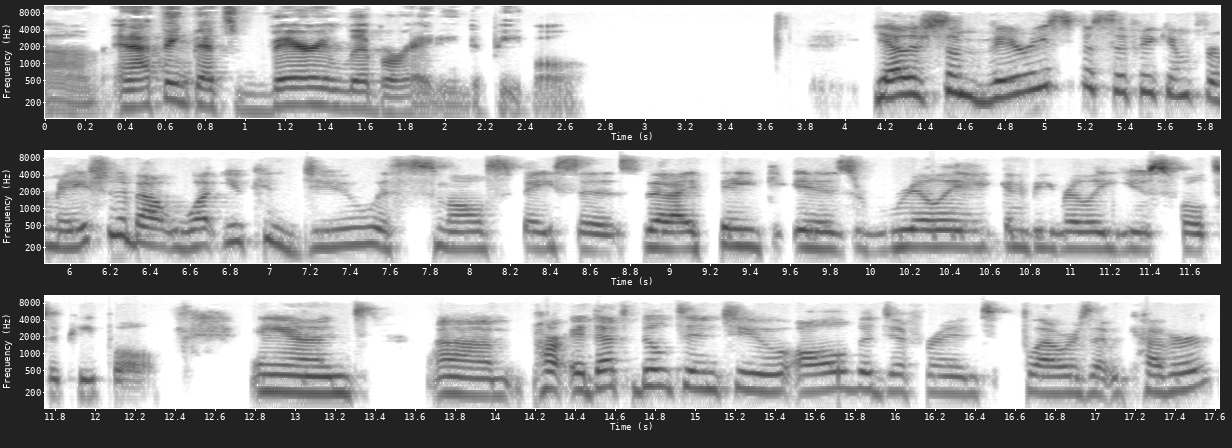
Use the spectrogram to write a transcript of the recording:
Um, and I think that's very liberating to people. Yeah, there's some very specific information about what you can do with small spaces that I think is really going to be really useful to people. And um, part, that's built into all the different flowers that we cover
